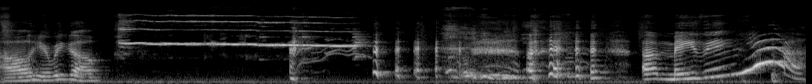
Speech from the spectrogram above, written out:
Oh, here we go. Amazing. Yeah.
